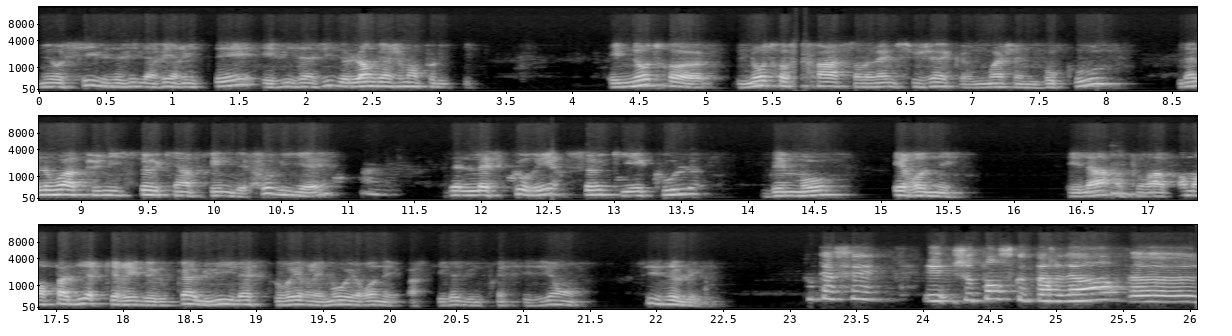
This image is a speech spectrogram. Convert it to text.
mais aussi vis-à-vis de la vérité et vis-à-vis de l'engagement politique. Et une autre, une autre phrase sur le même sujet que moi j'aime beaucoup, la loi punit ceux qui impriment des faux billets, elle laisse courir ceux qui écoulent des mots erronés. Et là, on ne pourra vraiment pas dire qu'Éric De Luca, lui, laisse courir les mots erronés, parce qu'il est d'une précision ciselée. Tout à fait. Et je pense que par là, euh,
